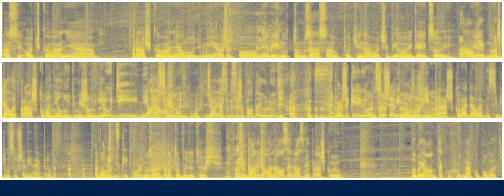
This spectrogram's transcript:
asi očkovania, práškovania ľuďmi až po nevyhnutnom zásahu Putina voči Billovi Gatesovi. A okay, jednom. počkaj, ale práškovanie ľuďmi, že ľudia... Ľudí, nie. Ľudí. Ja, ja som myslel, že padajú ľudia. Takže keď je niekto usušený, môžeš ním práškovať, ale musí byť usušený najprv. Logicky. Možno zajtra to bude tiež. David, ale naozaj nás nepraškujú? Lebo ja mám takú chuť nakupovať.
